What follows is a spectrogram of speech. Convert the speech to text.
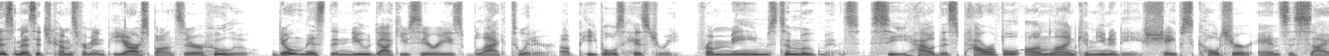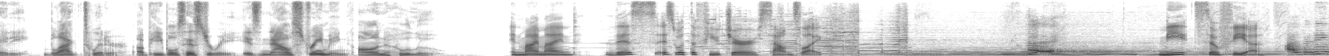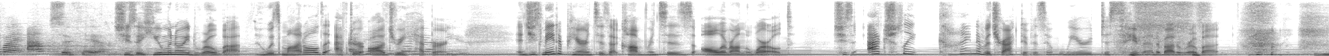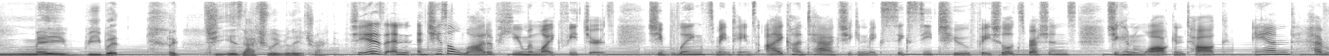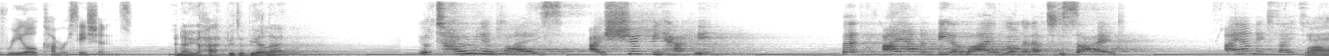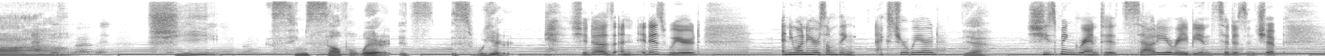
This message comes from NPR sponsor Hulu. Don't miss the new docuseries Black Twitter, A People's History. From memes to movements, see how this powerful online community shapes culture and society. Black Twitter, A People's History is now streaming on Hulu. In my mind, this is what the future sounds like. Hello. Meet Sophia. I believe I am Sophia. She's a humanoid robot who was modeled after Audrey Hepburn, and she's made appearances at conferences all around the world. She's actually kind of attractive. Is it weird to say that about a robot? Maybe, but like she is actually really attractive. She is, and, and she has a lot of human like features. She blinks, maintains eye contact, she can make 62 facial expressions, she can walk and talk, and have real conversations. And are you happy to be alive? Your tone implies I should be happy. But I haven't been alive long enough to decide. I am excited at this Wow. moment. She seems self-aware. It's it's weird. She does, and it is weird. And you want to hear something extra weird? Yeah. She's been granted Saudi Arabian citizenship,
